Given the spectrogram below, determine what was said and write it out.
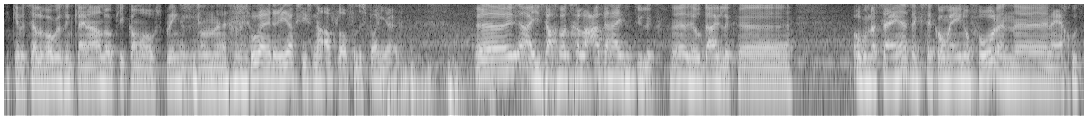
ik heb het zelf ook als een klein aanloopje, ik kan wel hoog springen. Dus dan, Hoe waren de reacties na afloop van de Spanjaarden? Eh, ja, je zag wat gelatenheid natuurlijk. Hè, heel duidelijk. Eh, ook omdat zij, hè, zij, zij komen 1-0 voor. En eh, nou ja, goed,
